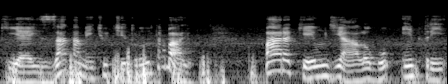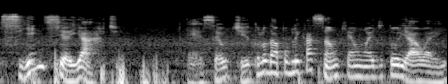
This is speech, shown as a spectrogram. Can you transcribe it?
que é exatamente o título do trabalho. Para que um diálogo entre ciência e arte? Esse é o título da publicação, que é um editorial aí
